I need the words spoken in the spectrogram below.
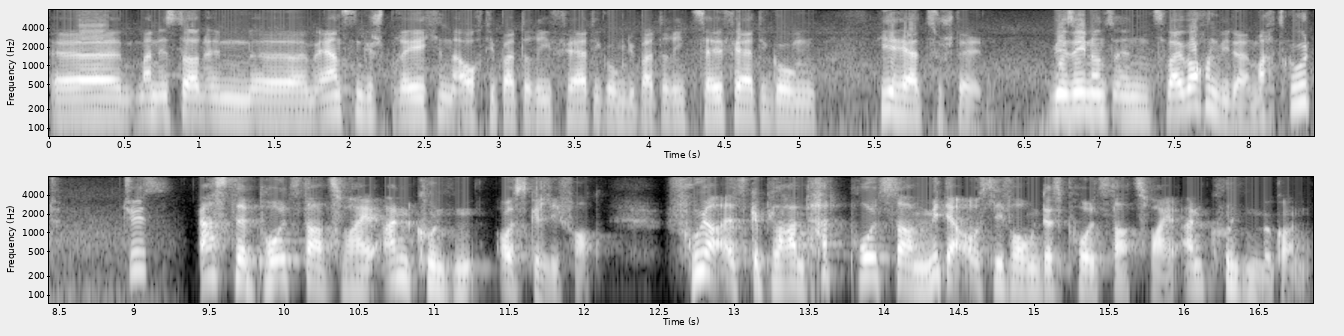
äh, man ist dort in äh, ernsten Gesprächen, auch die Batteriefertigung, die Batteriezellfertigung hier herzustellen. Wir sehen uns in zwei Wochen wieder. Macht's gut. Tschüss. Erste Polestar 2 an Kunden ausgeliefert. Früher als geplant hat Polestar mit der Auslieferung des Polestar 2 an Kunden begonnen.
